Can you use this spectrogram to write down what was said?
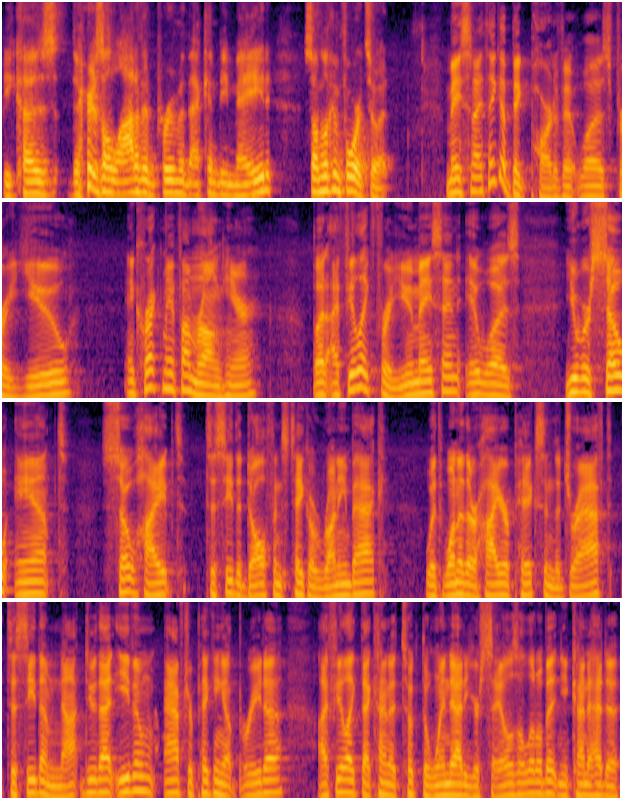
because there's a lot of improvement that can be made. So I'm looking forward to it. Mason, I think a big part of it was for you, and correct me if I'm wrong here, but I feel like for you, Mason, it was you were so amped, so hyped to see the Dolphins take a running back with one of their higher picks in the draft. To see them not do that, even after picking up Breida, I feel like that kind of took the wind out of your sails a little bit, and you kind of had to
